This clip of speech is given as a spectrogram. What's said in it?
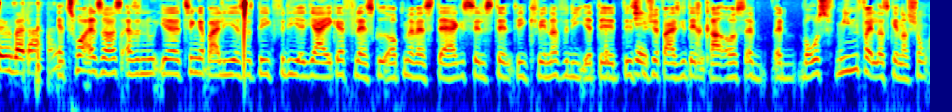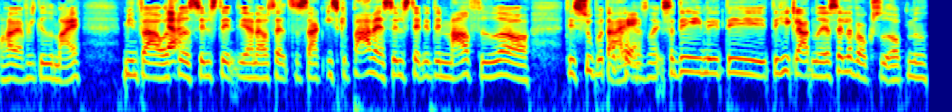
Det vil være dejligt. Jeg tror altså også, altså nu, jeg tænker bare lige, altså det er ikke fordi, at jeg ikke er flasket op med at være stærke, selvstændige kvinder, fordi at det, det okay. synes jeg faktisk i den grad også, at, at vores, mine forældres generation har i hvert fald givet mig. Min far har også ja. været selvstændig, han har også altid sagt, I skal bare være selvstændige, det er meget federe, og det er super dejligt. Okay. Og sådan noget. Så det er, egentlig, det, det er helt klart noget, jeg selv er vokset op med.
